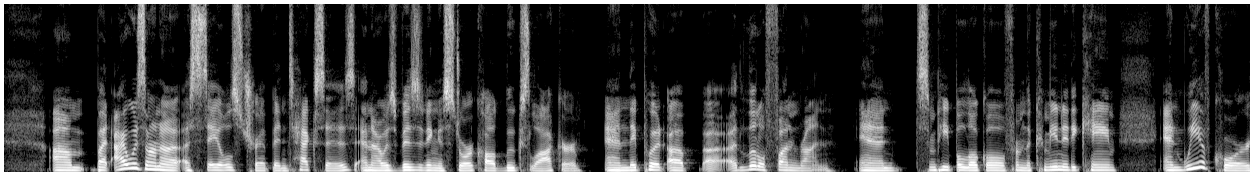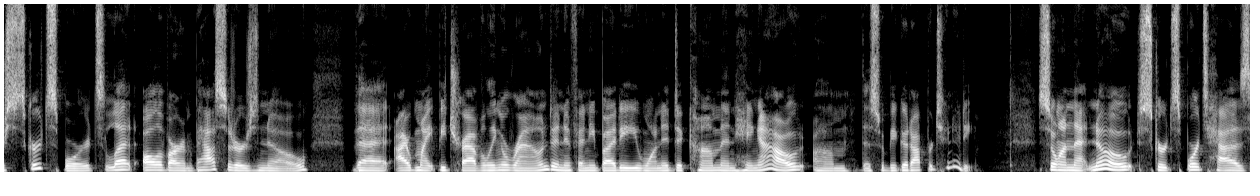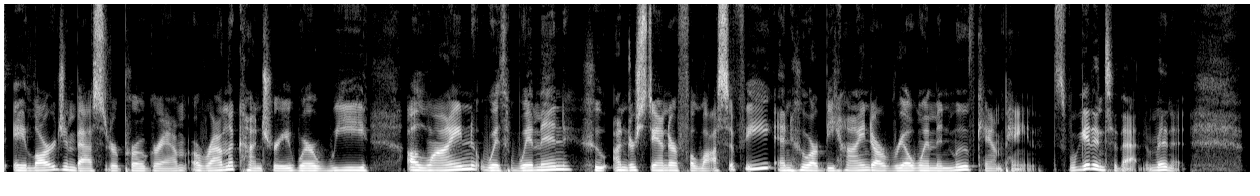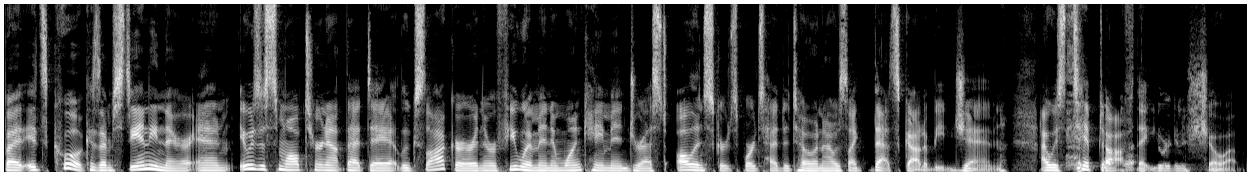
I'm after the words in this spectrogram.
Um, but I was on a, a sales trip in Texas and I was visiting a store called Luke's Locker and they put up a, a little fun run and some people local from the community came. And we, of course, Skirt Sports, let all of our ambassadors know that I might be traveling around. And if anybody wanted to come and hang out, um, this would be a good opportunity. So, on that note, Skirt Sports has a large ambassador program around the country where we align with women who understand our philosophy and who are behind our Real Women Move campaign. So, we'll get into that in a minute. But it's cool because I'm standing there and it was a small turnout that day at Luke's Locker. And there were a few women, and one came in dressed all in skirt sports head to toe. And I was like, that's got to be Jen. I was tipped off that you were going to show up.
